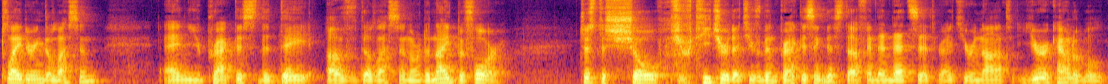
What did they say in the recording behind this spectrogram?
play during the lesson and you practice the day of the lesson or the night before just to show your teacher that you've been practicing this stuff and then that's it right you're not you're accountable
